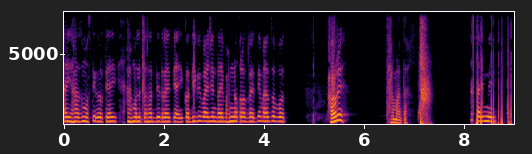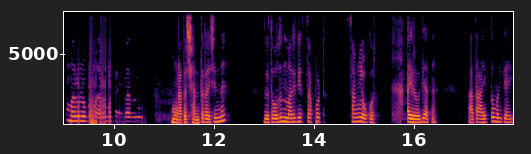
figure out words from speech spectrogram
आई हाच मस्ती करते आई. हा मला त्रास देत राहते आई. कधी बी पाहिजे आई भांडणं करत राहते माझ्यासोबत. हा रे. थांब आता. काही नाही. मारू नको मारू नको आई मारू नको. मग आता शांत राहशील ना? नाही तो अजून मारीन एक चापट. सांग लवकर. आई राहू दे आता. आता ऐकतो म्हणते आई.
